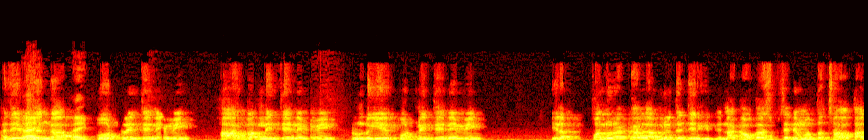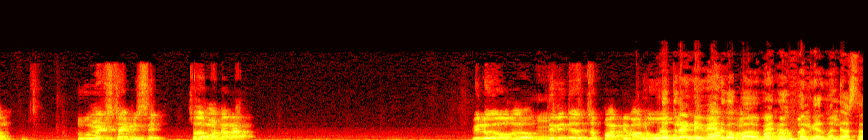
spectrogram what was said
అదే విధంగా. పోర్ట్లు అయితేనేమి హార్బర్లు అయితేనేమి రెండు ఎయిర్పోర్ట్లు అయితేనేమి ఇలా పలు రకాల అభివృద్ధి జరిగింది. నాకు అవకాశం ఇస్తే నేను మొత్తం చదువుతాను. టూ మినిట్స్ టైం ఇస్తే. చదవమంటారా? వీళ్ళు తెలుగుదేశం పార్టీ వాళ్ళు వేణుగోపాల్ వేణుగోపాల్ గారు మళ్ళీ వస్తాను.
